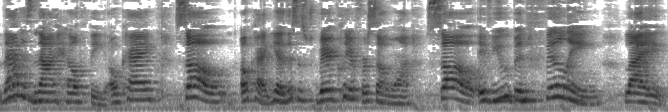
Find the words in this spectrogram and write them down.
That is not healthy, okay? So, okay, yeah, this is very clear for someone. So if you've been feeling like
